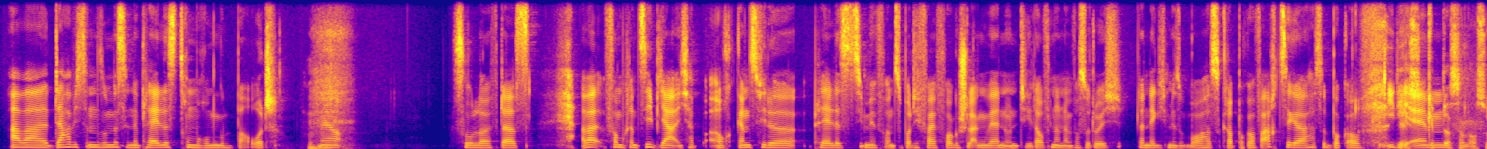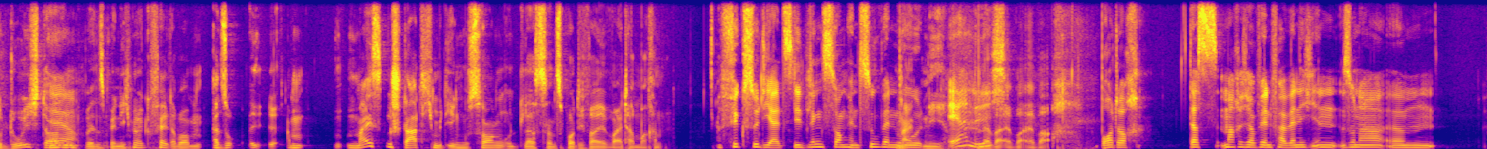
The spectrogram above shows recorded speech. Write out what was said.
Aber da habe ich dann so ein bisschen eine Playlist drumherum gebaut. Ja. So läuft das. Aber vom Prinzip, ja, ich habe auch ganz viele Playlists, die mir von Spotify vorgeschlagen werden und die laufen dann einfach so durch. Dann denke ich mir so, boah, hast du gerade Bock auf 80er, hast du Bock auf Ja, EDM? ich gebe das dann auch so durch dann, Ja. wenn es mir nicht mehr gefällt. Aber also äh, am meisten starte ich mit irgendeinem Song und lasse dann Spotify weitermachen. Fügst du die als Lieblingssong hinzu, wenn du Nein, nie. ehrlich? Never, ever, ever. Boah, doch. Das mache ich auf jeden Fall, wenn ich in so einer ähm,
